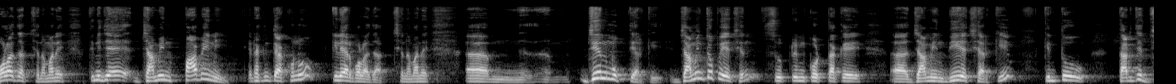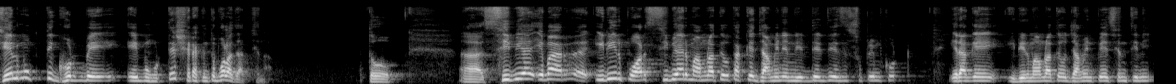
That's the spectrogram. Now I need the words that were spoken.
বলা যাচ্ছে না। মানে তিনি যে জামিন পাবেনি এটা কিন্তু এখনও ক্লিয়ার বলা যাচ্ছে না। মানে জেল মুক্তি আর কি। জামিন তো পেয়েছেন, সুপ্রিম কোর্ট তাকে জামিন দিয়েছে আর কি। কিন্তু তার যে জেল মুক্তি ঘটবে এই মুহূর্তে সেটা কিন্তু বলা যাচ্ছে না। তো সিবিআই এবার ইডির পর সিবিআইয়ের মামলাতেও তাকে জামিনের নির্দেশ দিয়েছে সুপ্রিম কোর্ট। এর আগে ইডির মামলাতেও জামিন পেয়েছেন তিনি।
